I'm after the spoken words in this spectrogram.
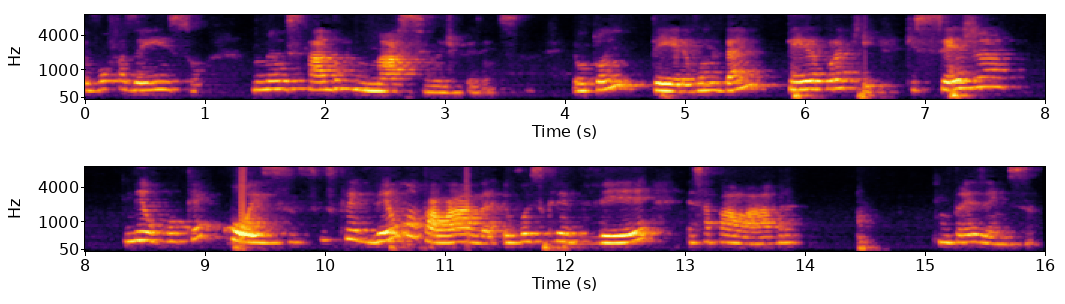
Eu vou fazer isso no meu estado máximo de presença. Eu tô inteira, eu vou me dar inteira por aqui. Que seja, meu, qualquer coisa. Se escrever uma palavra, eu vou escrever essa palavra com presença.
